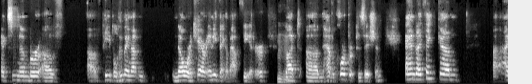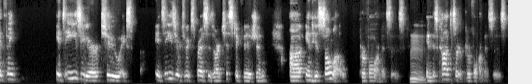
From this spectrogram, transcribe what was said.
X number of, of people who may not know or care anything about theater, Mhm. but um, have a corporate position. And I think um, I think it's easier to ex- it's easier to express his artistic vision uh, in his solo performances, Mm. in his concert performances.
